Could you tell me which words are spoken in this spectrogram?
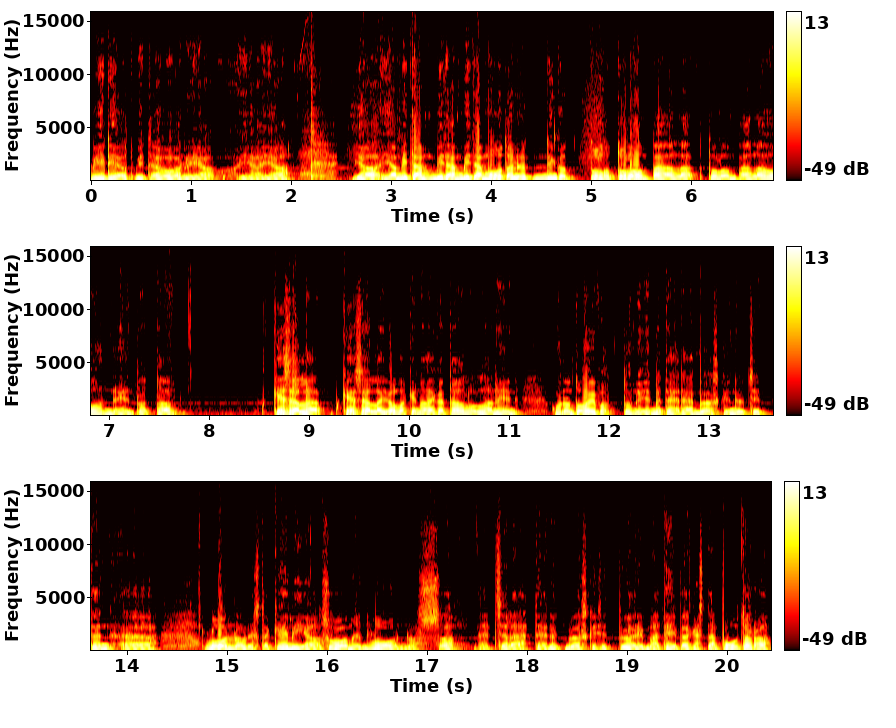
videot mitä on ja, ja, ja ja, ja mitä, mitä, mitä muuta nyt niin tulon, päällä, tulon päällä on, niin tota, kesällä, kesällä jollakin aikataululla, niin kun on toivottu, niin me tehdään myöskin nyt sitten ää, luonnollista kemiaa Suomen luonnossa. että se lähtee nyt myöskin sit pyörimään, että ei pelkästään puutarha,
